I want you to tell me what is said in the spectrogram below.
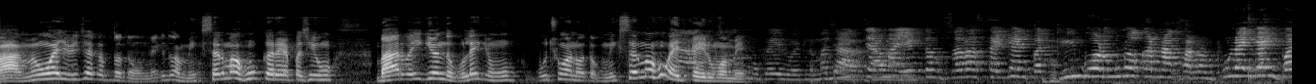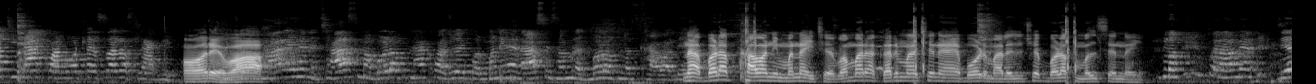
વાહ મેં હું વિચાર કરતો હતો મેં કીધું આ મિક્સરમાં શું કરે? પછી હું બહાર વહી ગયો ને તો ભૂલાઈ ગયું હું પૂછવાનો હતો મિક્સરમાં શું આજ કર્યું મમ્મી એટલે મજા આવે. મિક્સરમાં એકદમ સરસ થઈ જાય ને પછી ઘી ગોળ ઉનો કરી નાખવાનો ફૂલાઈ જાય ને પછી નાખવાનો એટલે સરસ લાગે. અરે વાહ. મારે હે ને છાશમાં બરફ નાખવા જોઈએ પણ મને હે ને આશીષ હમણાં જ બરફ નથી ખાવા દે. ના બરફ ખાવાની મનાઈ છે. અમારા ઘરમાં છે ને બોર્ડ મારેલું છે બરફ મળશે નહીં. પણ અમે જે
